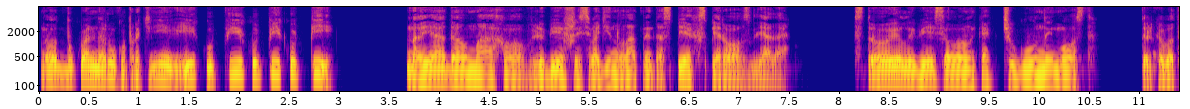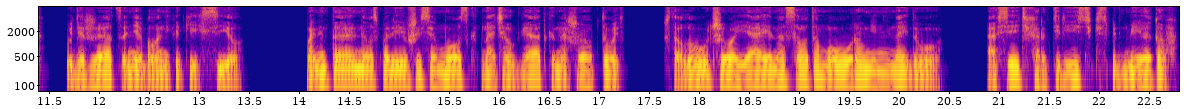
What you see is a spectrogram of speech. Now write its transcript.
Вот буквально руку протяни и купи, купи, купи. Но я дал маху, влюбившись в один латный доспех с первого взгляда. Стоил и весил он, как чугунный мост. Только вот удержаться не было никаких сил. Моментально воспалившийся мозг начал гадко нашептывать, что лучшего я и на сотом уровне не найду. А все эти характеристики с предметов...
